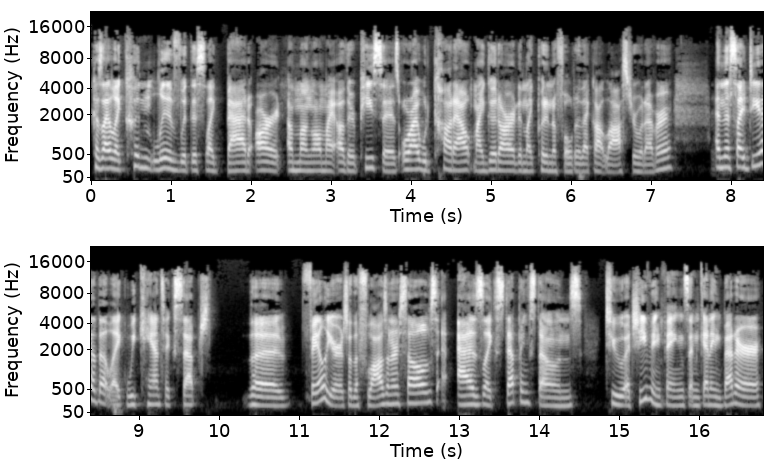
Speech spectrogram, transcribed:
because I like couldn't live with this like bad art among all my other pieces or I would cut out my good art and like put in a folder that got lost or whatever. And this idea that like we can't accept the failures or the flaws in ourselves as like stepping stones to achieving things and getting better.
